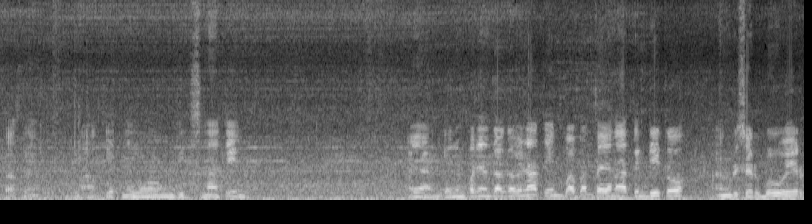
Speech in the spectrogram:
Okay. Maakyat na yung gigs natin. Ayan, ganun pa rin ang gagawin natin. Babantayan natin dito ang reservoir.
